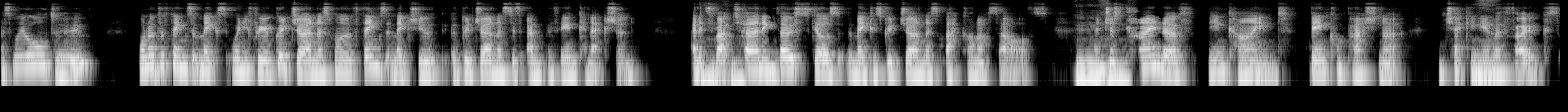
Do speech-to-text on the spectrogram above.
as we all do, one of the things that makes when you're a good journalist, one of the things that makes you a good journalist is empathy and connection. And it's mm-hmm. about turning those skills that make us good journalists back on ourselves mm-hmm. and just mm-hmm. kind of being kind, being compassionate, and checking in with folks.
